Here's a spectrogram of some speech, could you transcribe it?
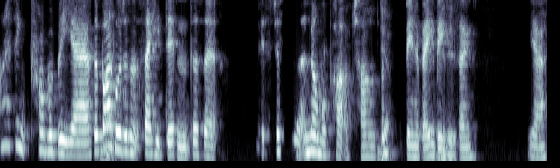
I think probably yeah. The Bible right. doesn't say he didn't, does it? It's just a normal part of child yeah. being a baby. So yeah.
